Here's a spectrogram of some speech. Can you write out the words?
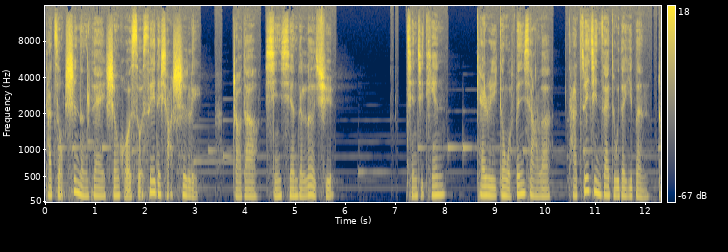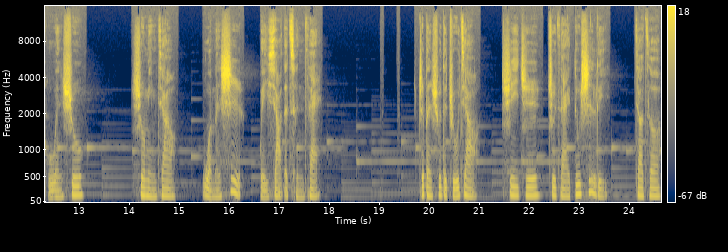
他总是能在生活琐碎的小事里找到新鲜的乐趣。前几天，Carrie 跟我分享了他最近在读的一本图文书，书名叫《我们是》。微小的存在。这本书的主角是一只住在都市里、叫做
